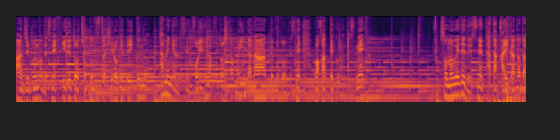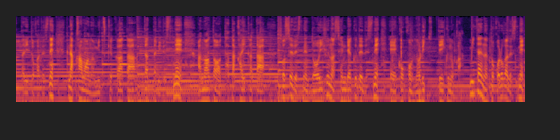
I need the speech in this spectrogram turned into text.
あ自分のですね、フィールドをちょっとずつ広げていくためにはですね、こういう風なことをした方がいいんだなってことをですね、分かってくるんですね。その上でですね、戦い方だったりとかですね、仲間の見つけ方だったりですね、あの後は戦い方、そしてですね、どういう風な戦略でですね、えー、ここを乗り切っていくのか、みたいなところがですね、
